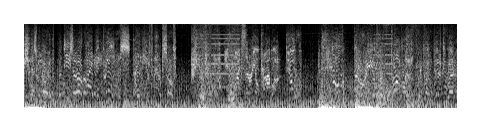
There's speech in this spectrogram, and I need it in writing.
situation is annoyed, but these are all griping dreams. I'm here to help solve. and what's the real problem? You! You! The real problem! We're doing dirty work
